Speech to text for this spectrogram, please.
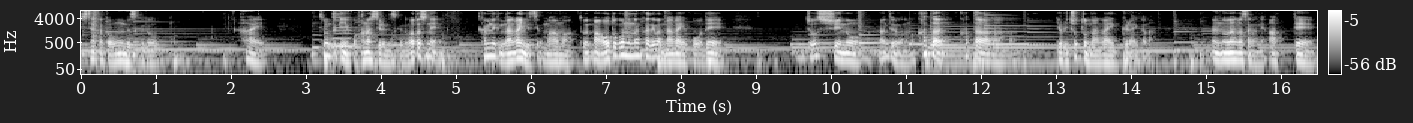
したかと思うんですけどはい。その時にこう話してるんですけど私ね髪の毛長いんですよ。まあまあ。まあ男の中では長い方で女子の何ていうのかな。肩肩よりちょっと長いくらいかな。の長さがねあって。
